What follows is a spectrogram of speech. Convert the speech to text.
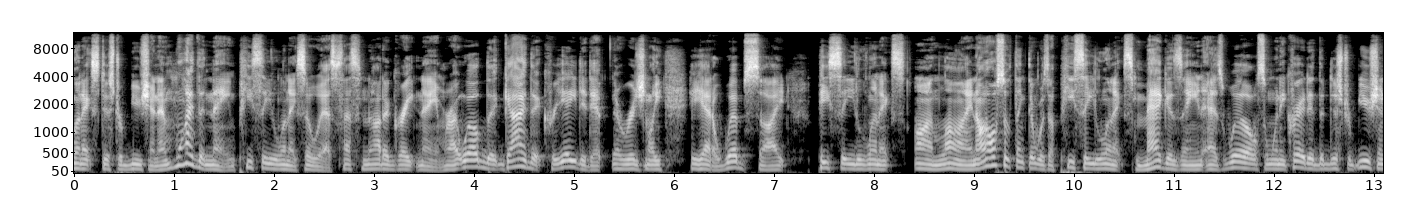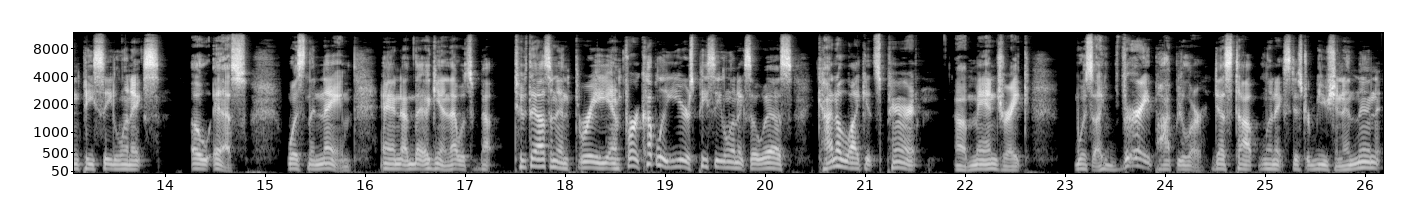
Linux distribution. And why the name PC Linux OS? That's not a great name, right? Well, the guy that created it originally, he had a website, PC Linux Online. I also think there was a PC Linux magazine as well. So when he created the distribution, PC Linux OS was the name. And again, that was about 2003. And for a couple of years, PC Linux OS, kind of like its parent, uh, Mandrake, was a very popular desktop Linux distribution. And then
